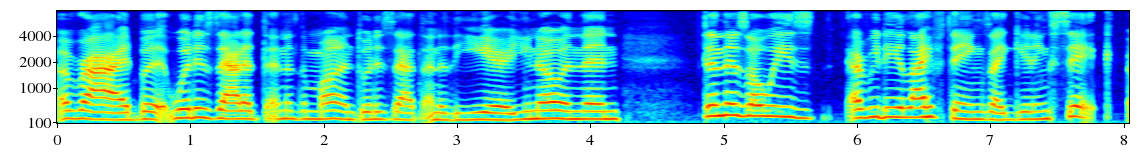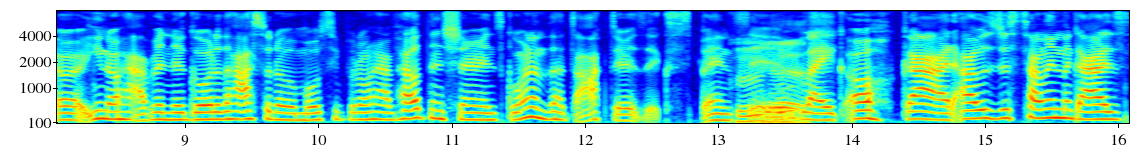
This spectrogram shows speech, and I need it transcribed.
a ride, but what is that at the end of the month? What is that at the end of the year? You know, and then then there's always everyday life things like getting sick or you know having to go to the hospital. Most people don't have health insurance. Going to the doctor is expensive. Yes. Like, oh God, I was just telling the guys.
